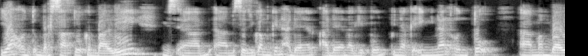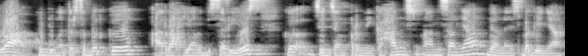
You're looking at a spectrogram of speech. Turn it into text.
ya untuk bersatu kembali. Bisa, uh, bisa juga mungkin ada ada yang lagi punya keinginan untuk uh, membawa hubungan tersebut ke arah yang lebih serius ke jenjang pernikahan misalnya dan lain sebagainya.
